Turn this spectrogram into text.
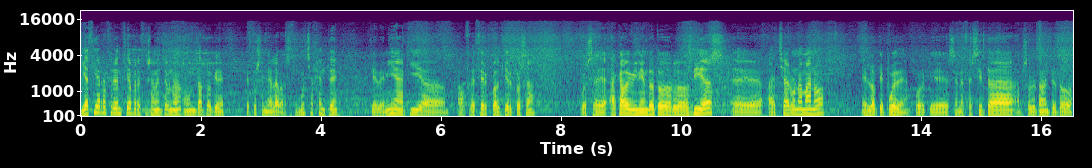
y hacía referencia precisamente a un dato que, tú señalabas, que mucha gente que venía aquí a, a ofrecer cualquier cosa, pues eh, acaba viniendo todos los días eh, a echar una mano en lo que puede, porque se necesita absolutamente todo.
